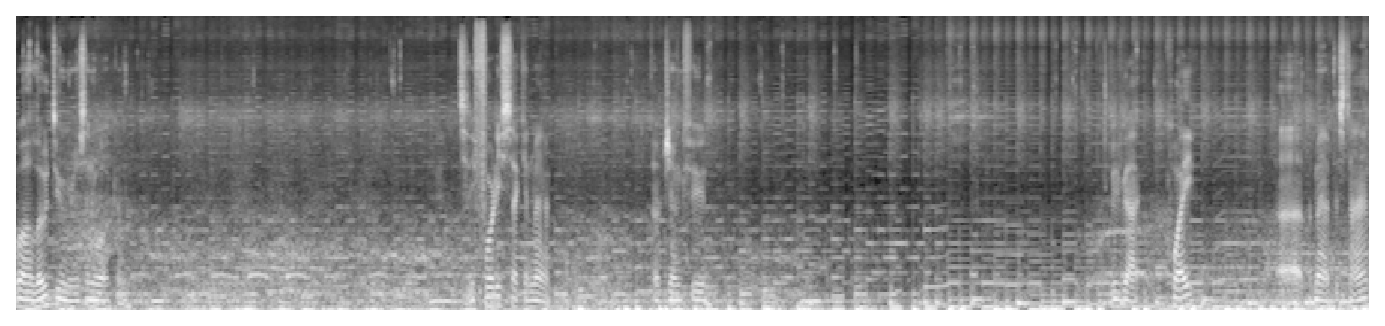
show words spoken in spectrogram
Well, hello, Doomers, and welcome to the 42nd map of junk food. We've got quite uh, the map this time.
